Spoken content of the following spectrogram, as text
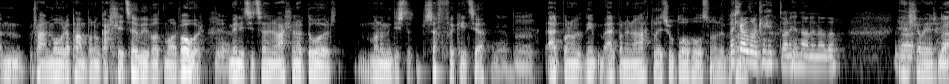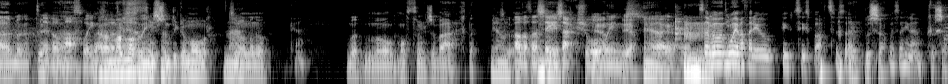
yn rhan mowr a pam bod nhw'n gallu tyfu fod mor fawr. Yeah. Mynd i ti tynnu nhw allan o'r dŵr, maen nhw'n mynd i suffocatio. Yeah. Mm. Er bod nhw'n er bo nhw adlu trwy blowholes nhw'n... Alla oedd nhw'n cehedwan hynna'n yna ddo. Ie, llaw i'r... Na, efo mothwings. Efo mothwings. Mothwings yn digon môr. Na. Mae nhw. Mae mothwings yn fach, da. O, fatha seis actual yeah. wings. Ie. Yeah. Mm. So, fo mwy fatha rhyw beauty spot. Fysa. Fysa. Fysa hynna. Fysa.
